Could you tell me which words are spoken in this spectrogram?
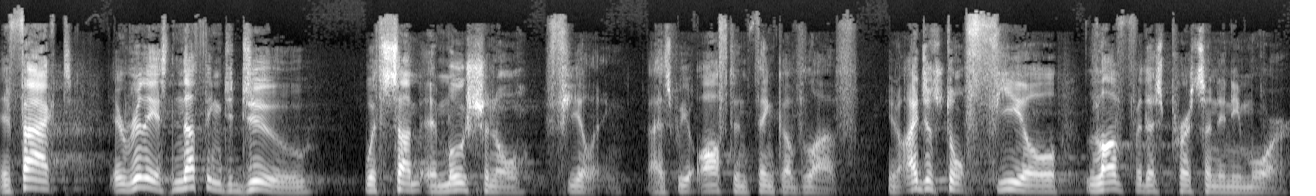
In fact, it really has nothing to do with some emotional feeling, as we often think of love. You know, I just don't feel love for this person anymore.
